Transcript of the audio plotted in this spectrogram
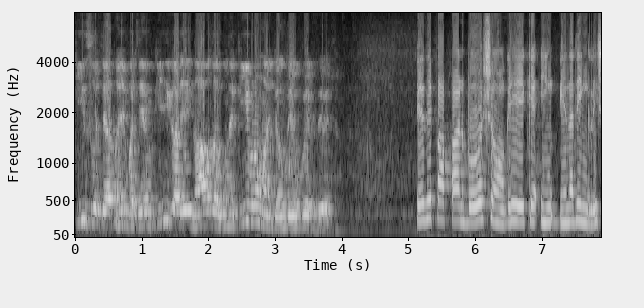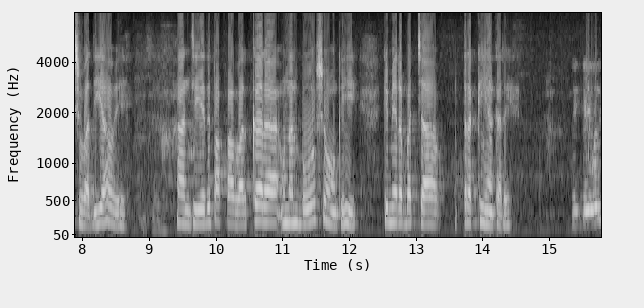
ਕੀ ਸੋਚਿਆ ਤੁਸੀਂ ਬੱਚੇ ਨੂੰ? ਕੀ ਕਰੇ? ਗਾਂ ਮਤਲਬ ਨੇ ਕੀ ਬਣਾਉਣਾ ਚਾਹੁੰਦੇ ਹੋ ਭਵਿੱਖ ਦੇ ਵਿੱਚ? ਇਹਦੇ ਪਾਪਾ ਨੂੰ ਬਹੁਤ ਸ਼ੌਂਕ ਸੀ ਕਿ ਇੰ- ਇਹਨਾਂ ਦੀ ਇੰਗਲਿਸ਼ ਵਧੀਆ ਹੋਵੇ। ਹਾਂਜੀ ਇਹਦੇ ਪਾਪਾ ਵਰਕਰ ਆ ਉਹਨਾਂ ਨੂੰ ਬਹੁਤ ਸ਼ੌਂਕ ਸੀ ਕਿ ਮੇਰਾ ਬੱਚਾ ਤਰੱਕੀਆਂ ਕਰੇ। ਇਹ ਕਈ ਵਾਰੀ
